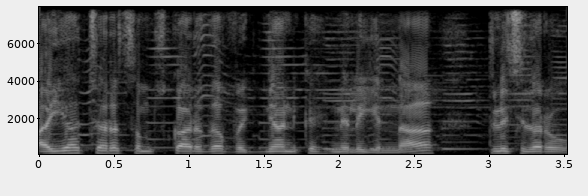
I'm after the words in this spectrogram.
ಅಯ್ಯಾಚಾರ ಸಂಸ್ಕಾರದ ವೈಜ್ಞಾನಿಕ ಹಿನ್ನೆಲೆಯನ್ನ ತಿಳಿಸಿದರು.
